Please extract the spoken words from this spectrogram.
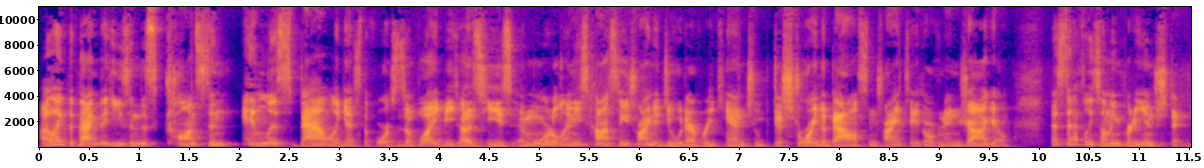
I like the fact that he's in this constant, endless battle against the forces of light because he's immortal and he's constantly trying to do whatever he can to destroy the balance and try and take over Ninjago. That's definitely something pretty interesting.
